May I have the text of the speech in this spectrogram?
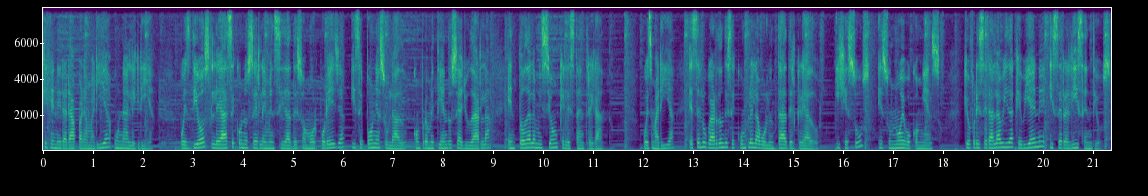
que generará para María una alegría pues Dios le hace conocer la inmensidad de su amor por ella y se pone a su lado, comprometiéndose a ayudarla en toda la misión que le está entregando. Pues María es el lugar donde se cumple la voluntad del Creador y Jesús es un nuevo comienzo, que ofrecerá la vida que viene y se realiza en Dios.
